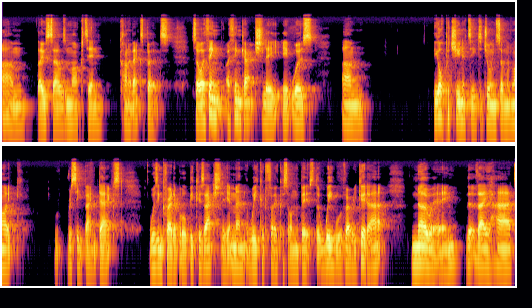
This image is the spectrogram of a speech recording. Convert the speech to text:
um, those sales and marketing kind of experts. So I think I think actually it was um, the opportunity to join someone like Receipt Bank Dext was incredible because actually it meant that we could focus on the bits that we were very good at, knowing that they had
